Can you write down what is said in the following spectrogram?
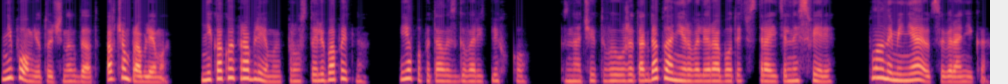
Не помню точных дат. А в чем проблема? «Никакой проблемы, просто любопытно». Я попыталась говорить легко. «Значит, вы уже тогда планировали работать в строительной сфере?» «Планы меняются, Вероника.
